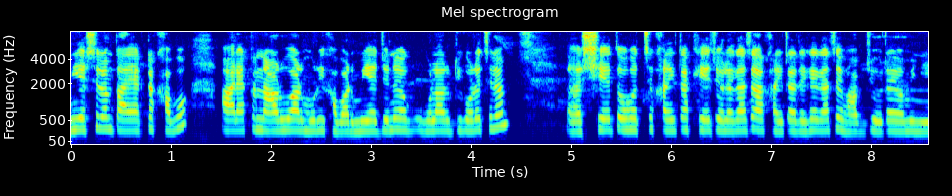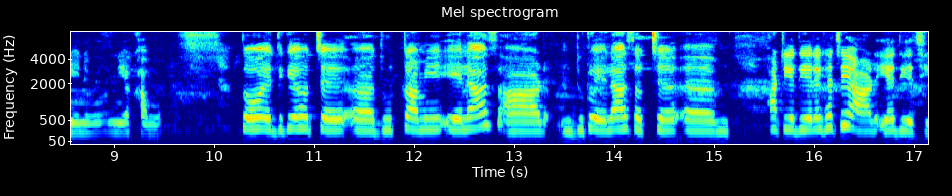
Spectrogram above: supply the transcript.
নিয়ে এসেছিলাম, তাই একটা খাব। আর একটা নাড়ু আর মুড়ি খাবার মেয়ের জন্য গোলা রুটি করেছিলাম। সে তো হচ্ছে খানিকটা খেয়ে চলে গেছে আর খানিকটা রেখে গেছে। ভাবছি ওটাই আমি নিয়ে নেব, নিয়ে খাব। তো এদিকে হচ্ছে দুধটা আমি এলাচ আর দুটো এলাচ হচ্ছে ফাটিয়ে দিয়ে রেখেছি আর এ দিয়েছি।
